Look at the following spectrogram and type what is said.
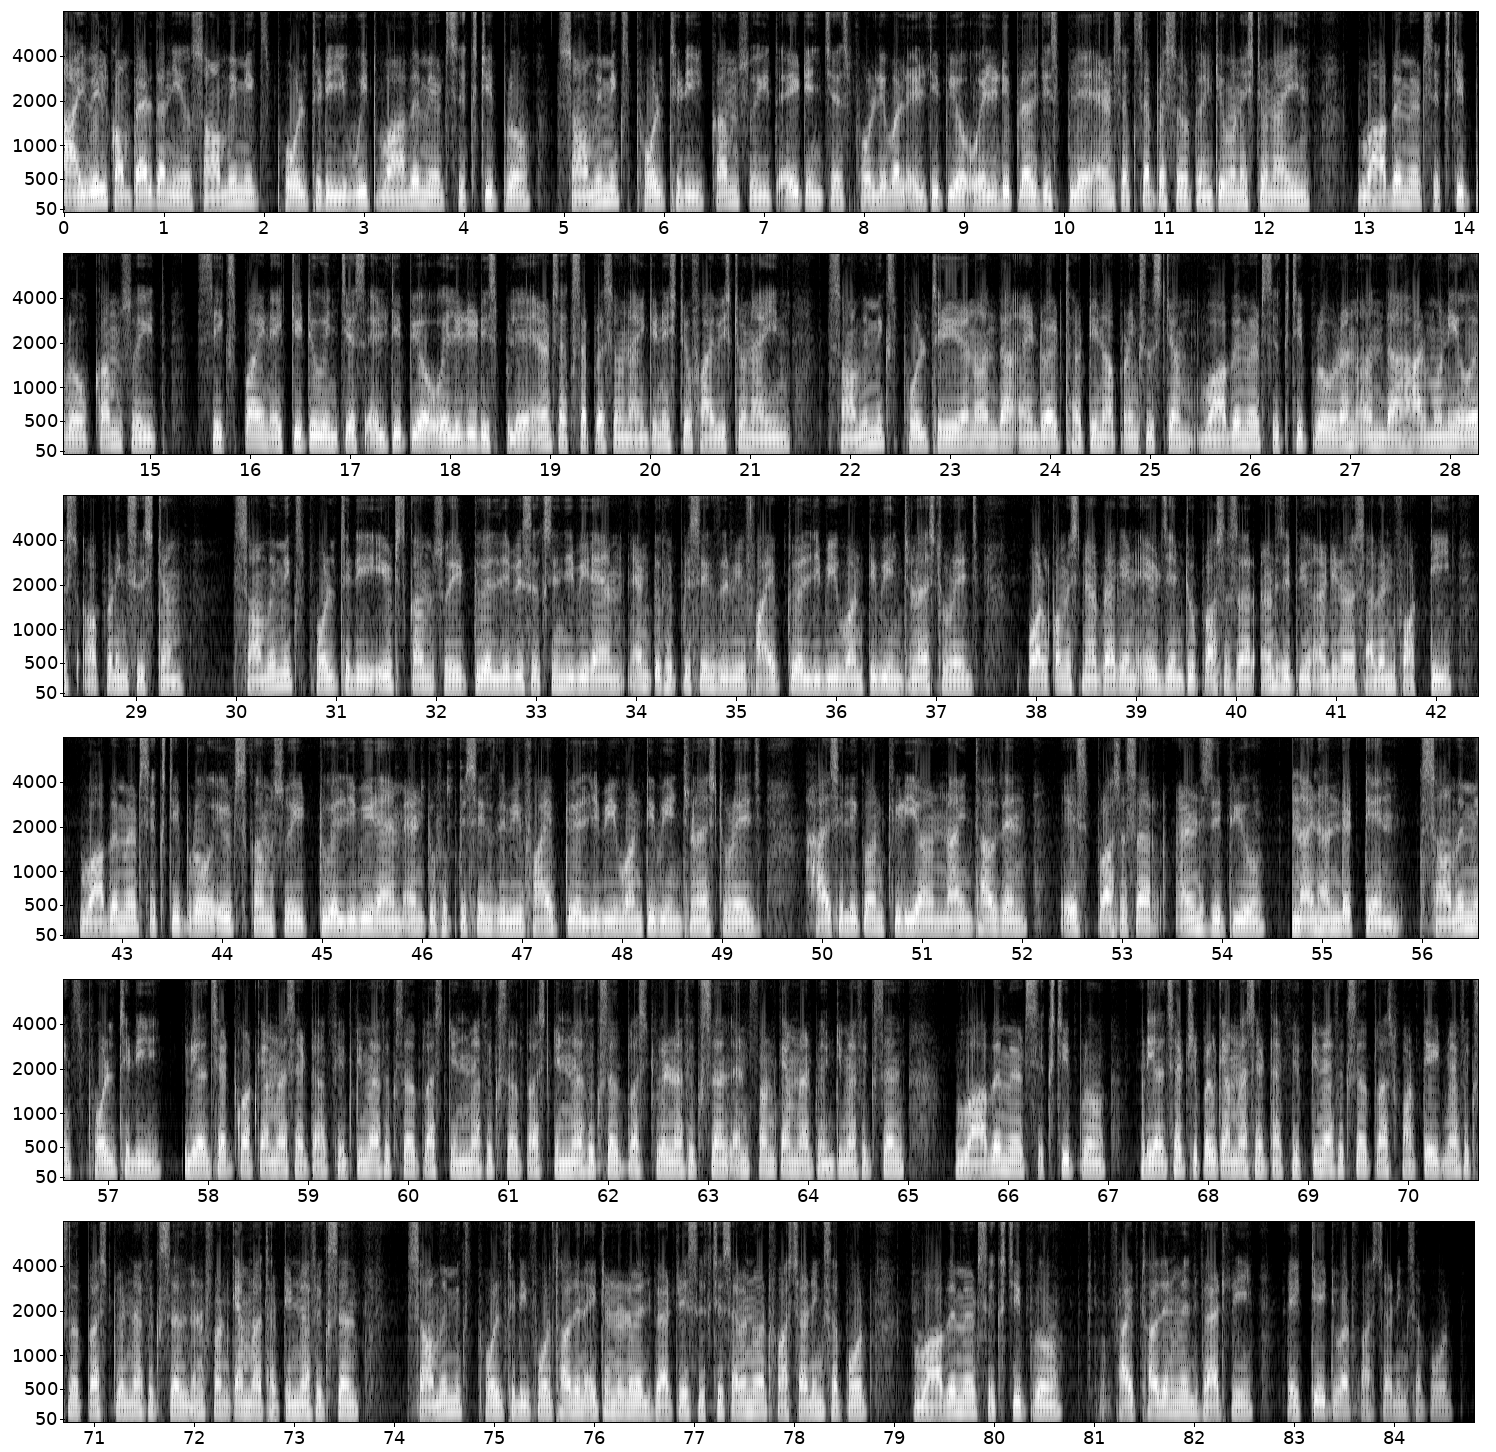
I will compare the new Xiaomi Mix Fold 3 with Huawei Mate 60 Pro. Xiaomi Mix Fold 3 comes with 8 inches foldable LTPO OLED plus display and success ratio 21:9. Huawei Mate 60 Pro comes with 6.82 inches LTPO OLED display and success ratio 19:5:9. Xiaomi Mix Fold 3 run on the Android 13 operating system. Huawei Mate 60 Pro run on the Harmony OS operating system. Xiaomi Mix Fold 3 it comes with 12GB 16GB RAM and 256GB 512GB 1TB internal storage Qualcomm Snapdragon 8 Gen 2 processor and GPU Adreno 740 Huawei Mate 60 Pro it comes with 12GB RAM and 256GB 512GB 1TB internal storage HiSilicon Kirin 9000S processor and GPU 910 Xiaomi Mix Fold 3 real set quad camera setup fifty mega megapixel plus ten mega megapixel plus ten mega megapixel plus 12 megapixel and front camera twenty mega megapixel Huawei Mate 60 pro real set triple camera setup fifty mega megapixel plus 48 megapixel plus twelve mega pixel and front camera 13 megapixel Xiaomi Mix Fold three four thousand eight hundred mAh battery sixty fast charging support Huawei Mate sixty pro five thousand battery eighty eight watt fast charging support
